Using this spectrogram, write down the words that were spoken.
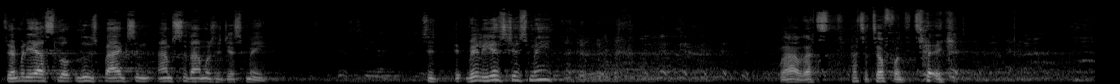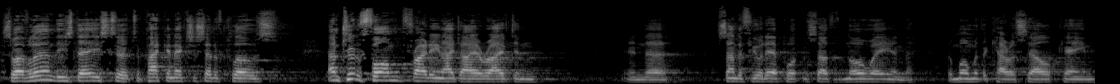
Does anybody else lo- lose bags in Amsterdam, or is it just me? It, it really is just me? wow, that's, that's a tough one to take. So I've learned these days to, to pack an extra set of clothes. And true to form, Friday night I arrived in, in uh, Sandefjord Airport in the south of Norway, and the, moment the carousel came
